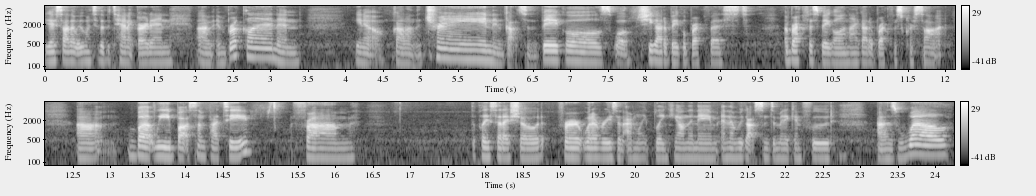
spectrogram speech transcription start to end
you guys saw that we went to the botanic garden um, in brooklyn and you know got on the train and got some bagels. Well she got a bagel breakfast a breakfast bagel and i got a breakfast croissant. Um, but we bought some pate from the place that I showed. For whatever reason, I'm like blanking on the name. And then we got some Dominican food as well.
